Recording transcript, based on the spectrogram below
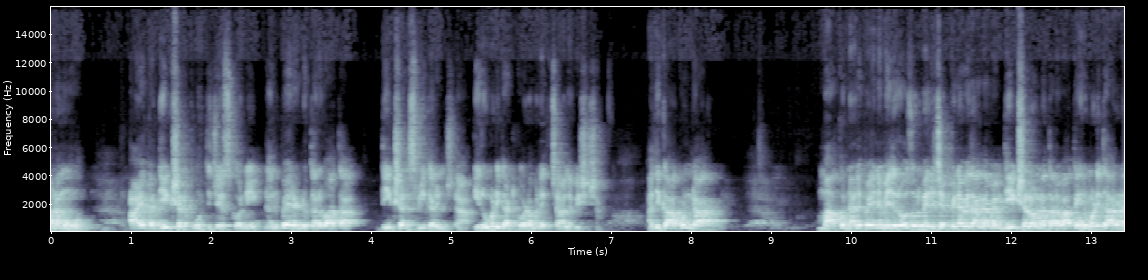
మనము ఆ యొక్క దీక్షను పూర్తి చేసుకొని నలభై రెండు తర్వాత దీక్షను స్వీకరించిన ఇరుముడి కట్టుకోవడం అనేది చాలా విశేషం. అది కాకుండా మాకు నలభై ఎనిమిది రోజులు మీరు చెప్పిన విధంగా మేము దీక్షలో ఉన్న తర్వాత ఇరుముడి ధారణ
